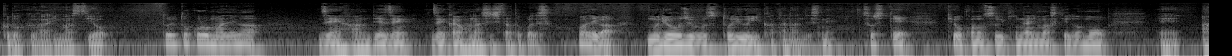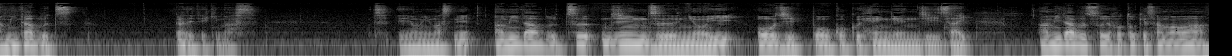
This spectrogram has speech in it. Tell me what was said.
功徳がありますよ。というところまでが前半で前前回お話ししたところです。ここまでが無料呪物という言い方なんですね。そして今日この続きになりますけども、えー、阿弥陀仏が出てきます。読みますね。阿弥陀仏神図如意王実報国変幻自在。阿弥陀仏という仏様は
